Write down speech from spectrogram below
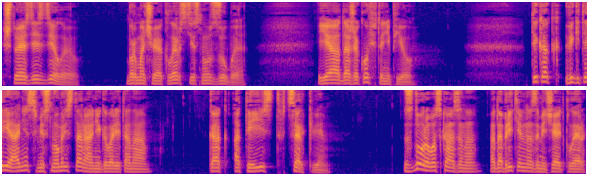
«Что я здесь делаю?» — бормочу я Клэр, стиснув зубы. «Я даже кофе-то не пью». «Ты как вегетарианец в мясном ресторане», — говорит она, — «как атеист в церкви». «Здорово сказано», — одобрительно замечает Клэр.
